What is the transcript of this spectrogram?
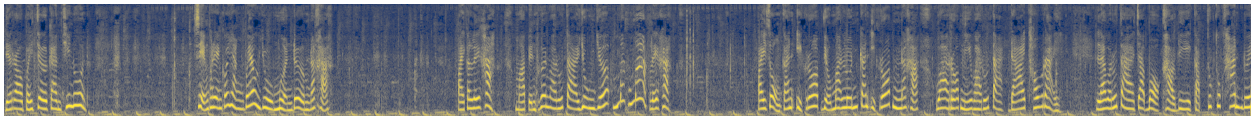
เดี๋ยวเราไปเจอกันที่นู่น เสียงเพลงก็ยังแว่วอยู่เหมือนเดิมนะคะ ไปกันเลยค่ะ มาเป็นเพื่อนวารุตายุงเยอะมากๆเลยค่ะ ไปส่งกันอีกรอบ เดี๋ยวมาลุ้นกันอีกรอบนึงนะคะ ว่ารอบนี้วารุตาได้เท่าไหร่ และวารุตาจะบอกข่าวดีกับทุกๆทท่านด้วย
